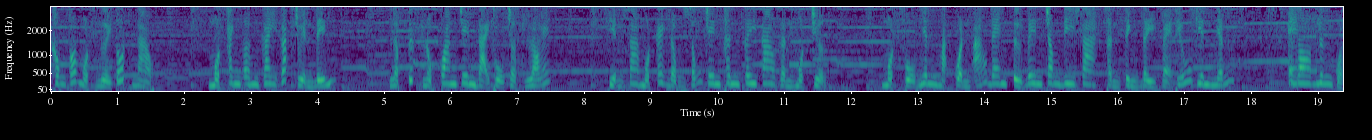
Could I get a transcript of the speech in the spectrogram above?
không có một người tốt nào. Một thanh âm gay gắt truyền đến. Lập tức lục quang trên đại thủ chợt lóe. Hiện ra một cái đồng sống trên thân cây cao gần một trượng. Một phụ nhân mặc quần áo đen từ bên trong đi ra, thần tình đầy vẻ thiếu kiên nhẫn. Eo lưng của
